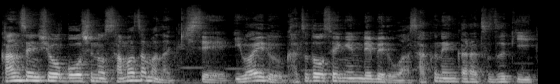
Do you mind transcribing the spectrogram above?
感染症防止のさまざまな規制いわゆる活動制限レベルは昨年から続き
